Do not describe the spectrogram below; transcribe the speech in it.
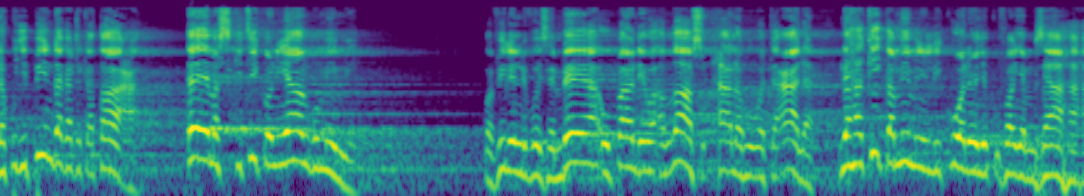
na kujipinda katika taa eh masikitiko ni yangu mimi kwa vile nilivyozembea upande wa Allah subhanahu wa ta'ala na hakika mimi nilikuwa ni wenye kufanya mzaha.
